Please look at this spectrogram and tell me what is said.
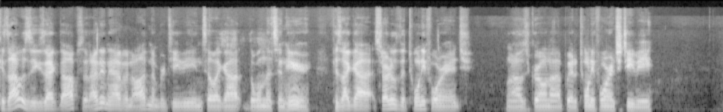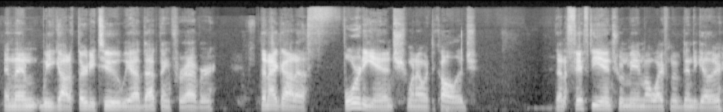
Because I was the exact opposite. I didn't have an odd number TV until I got the one that's in here. Because I got started with a 24 inch when I was growing up. We had a 24 inch TV, and then we got a 32. We had that thing forever. Then I got a 40 inch when I went to college. Then a 50 inch when me and my wife moved in together,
